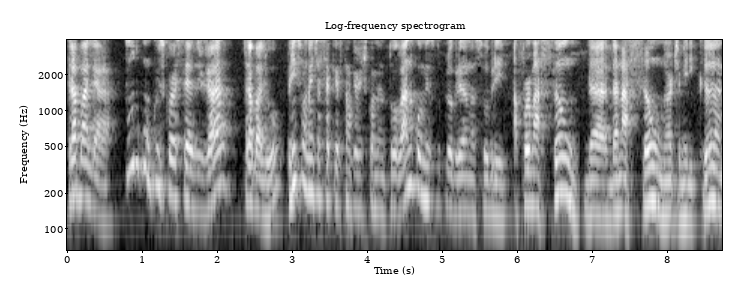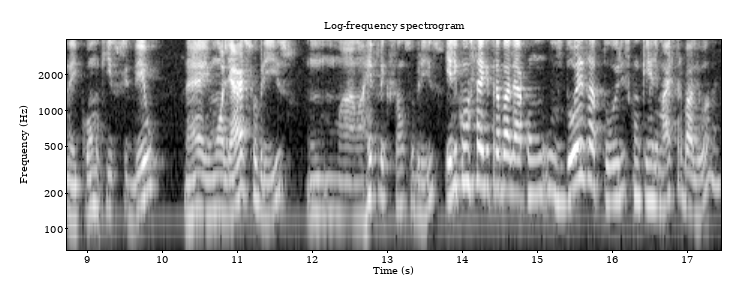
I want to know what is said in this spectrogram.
trabalhar tudo com que o Scorsese já trabalhou, principalmente essa questão que a gente comentou lá no começo do programa sobre a formação da, da nação norte-americana e como que isso se deu, né, e um olhar sobre isso, uma, uma, reflexão sobre isso. Ele consegue trabalhar com os dois atores com quem ele mais trabalhou, né,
